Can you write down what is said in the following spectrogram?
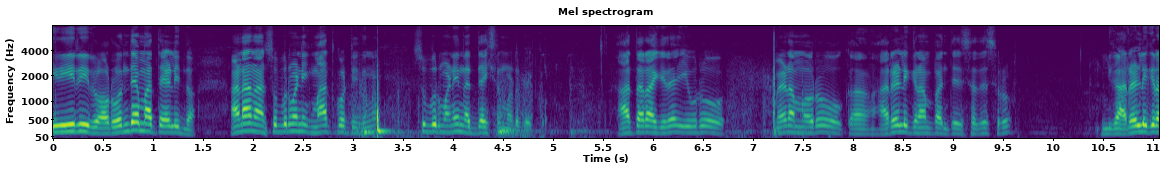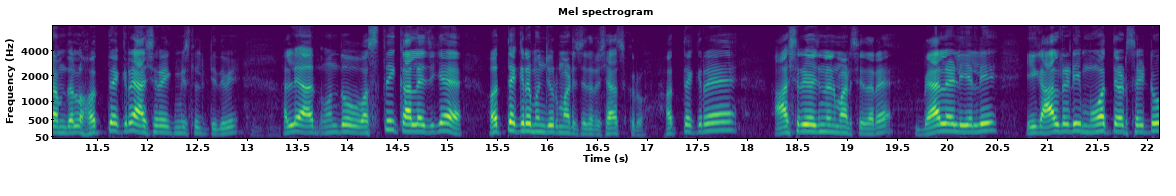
ಹಿರಿಯರು, ಅವ್ರು ಒಂದೇ ಮಾತು ಹೇಳಿದ್ದು, ಅಣ್ಣ, ನಾನು ಸುಬ್ರಹ್ಮಣ್ಯಗೆ ಮಾತು ಕೊಟ್ಟಿದ್ದೀನಿ, ಸುಬ್ರಹ್ಮಣ್ಯನ ಅಧ್ಯಕ್ಷರು ಮಾಡಬೇಕು. ಆ ಥರ ಆಗಿದೆ, ಇವರು ಮೇಡಮ್ ಅವರು ಕ ಅರಳಿ ಗ್ರಾಮ ಪಂಚಾಯತ್ ಸದಸ್ಯರು. ಈಗ ಅರಳ್ಳಿ ಗ್ರಾಮದಲ್ಲಿ ಹತ್ತು ಎಕರೆ ಆಶ್ರಯಕ್ಕೆ ಮೀಸಲಿಟ್ಟಿದ್ವಿ ಅಲ್ಲಿ ಅದು ಒಂದು ವಸತಿ ಕಾಲೇಜಿಗೆ ಹತ್ತು ಎಕರೆ ಮಂಜೂರು ಮಾಡಿಸಿದ್ದಾರೆ ಶಾಸಕರು. ಹತ್ತು ಎಕರೆ ಆಶ್ರಯ ಯೋಜನೆಯಲ್ಲಿ ಮಾಡಿಸಿದ್ದಾರೆ. ಬ್ಯಾಲಹಳ್ಳಿಯಲ್ಲಿ ಈಗ ಆಲ್ರೆಡಿ ಮೂವತ್ತೆರಡು ಸೈಟು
